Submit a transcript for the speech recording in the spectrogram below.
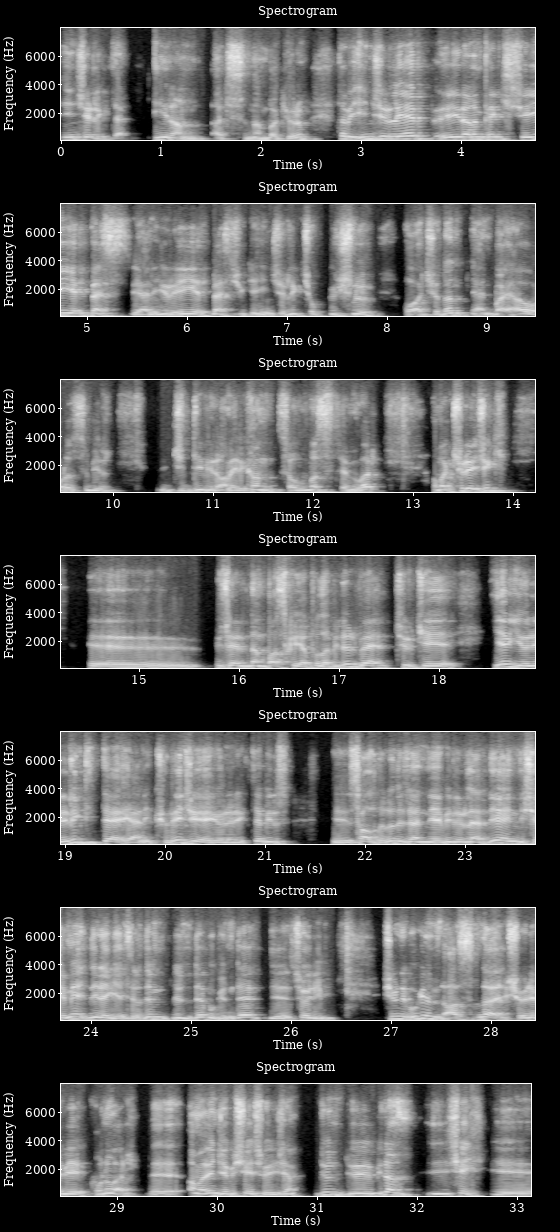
İncirlik'te. İran açısından bakıyorum. Tabii İncirli'ye İran'ın pek şeyi yetmez. Yani yüreği yetmez çünkü İncirlik çok güçlü o açıdan. Yani bayağı orası bir ciddi bir Amerikan savunma sistemi var. Ama Kürecik e, üzerinden baskı yapılabilir ve Türkiye'ye yönelik de yani Küreci'ye yönelik de bir e, saldırı düzenleyebilirler diye endişemi dile getirdim. Dün de bugün de e, söyleyeyim. Şimdi bugün aslında şöyle bir konu var ee, ama önce bir şey söyleyeceğim. Dün e, biraz e, şey e,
